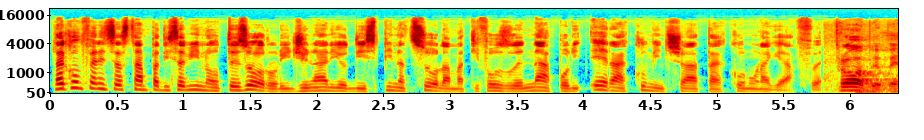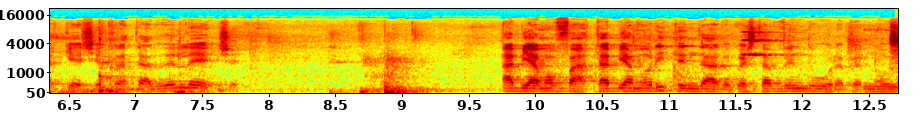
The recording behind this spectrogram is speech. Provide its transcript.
La conferenza stampa di Savino Tesoro, originario di Spinazzola ma tifoso del Napoli, era cominciata con una gaffe. Proprio perché si è trattato del Lecce, abbiamo fatto, abbiamo ritendato questa avventura, per noi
